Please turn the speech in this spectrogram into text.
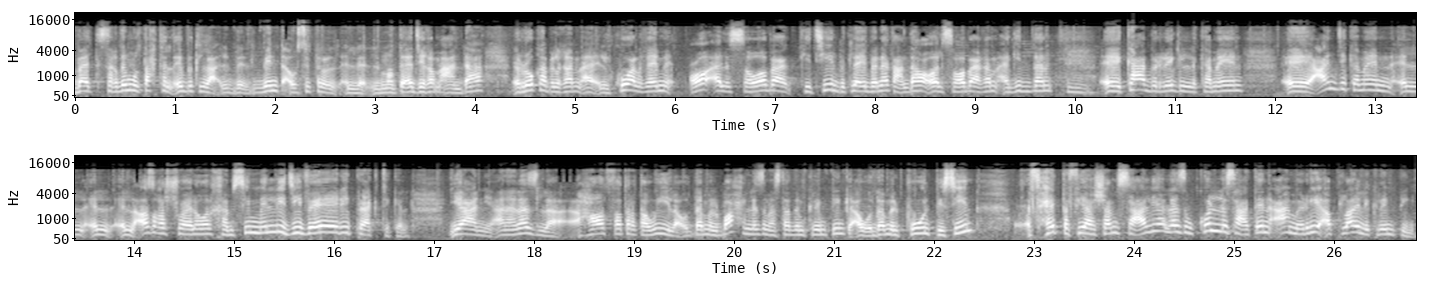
بقت تستخدمه تحت الإبط البنت أو الست ال- ال- المنطقة دي غامقة عندها. الركب الغامقه الكوع الغامق عقل الصوابع كتير بتلاقي بنات عندها عقل صوابع غامقة جدا. آه كعب الرجل كمان. آه عندي كمان ال ال الأصغر شوية اللي هو ال 50 مللي دي very practical يعني أنا نازلة هقعد فترة طويلة قدام البحر لازم أستخدم كريم بينكي أو قدام ال pool بيسين في حتة فيها شمس عالية لازم كل ساعتين أعمل reapply لكريم بينكي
